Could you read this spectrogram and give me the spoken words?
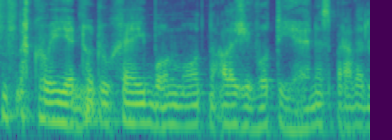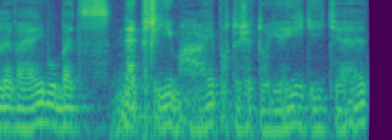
takový jedno jednoduchý bonmot, no ale život je nespravedlivý, vůbec nepřijímají, protože to je jejich dítě,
